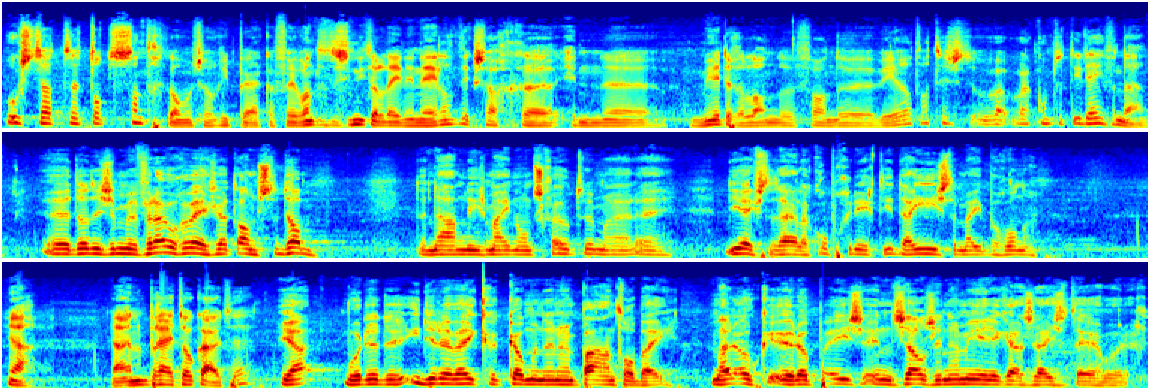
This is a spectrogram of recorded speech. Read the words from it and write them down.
Hoe is dat eh, tot stand gekomen, zo'n Repair Café? Want het is niet alleen in Nederland. Ik zag eh, in eh, meerdere landen van de wereld. Wat is, waar, waar komt het idee vandaan? Eh, dat is een mevrouw geweest uit Amsterdam. De naam die is mij ontschoten, maar eh, die heeft het eigenlijk opgericht. Die, daar is ermee begonnen. Ja. ja, en het breidt ook uit, hè? Ja, worden er, iedere week komen er een paar aantal bij. Maar ook Europees en zelfs in Amerika zijn ze tegenwoordig.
